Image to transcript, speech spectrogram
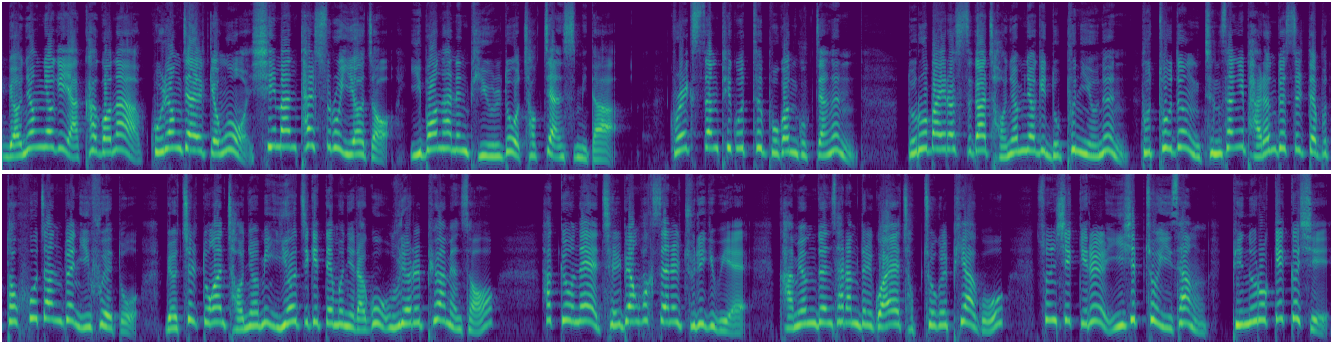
면역력이 약하거나 고령자일 경우 심한 탈수로 이어져 입원하는 비율도 적지 않습니다. 그렉선 피고트 보건국장은 노로바이러스가 전염력이 높은 이유는 구토 등 증상이 발현됐을 때부터 호전된 이후에도 며칠 동안 전염이 이어지기 때문이라고 우려를 표하면서 학교 내 질병 확산을 줄이기 위해 감염된 사람들과의 접촉을 피하고 손 씻기를 20초 이상 비누로 깨끗이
